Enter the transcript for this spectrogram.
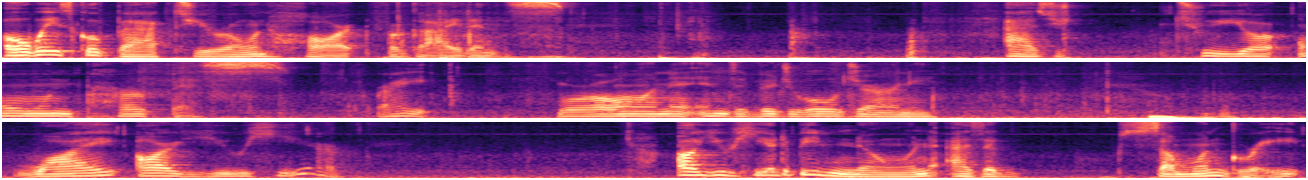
Always go back to your own heart for guidance as to your own purpose, right? We're all on an individual journey. Why are you here? Are you here to be known as a someone great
